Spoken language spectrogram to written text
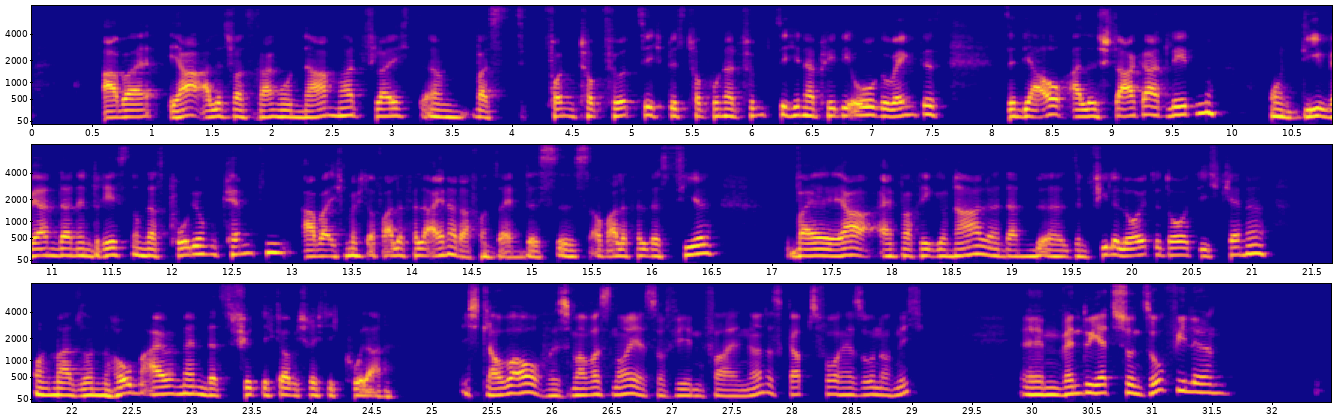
Aber ja, alles, was Rang und Namen hat, vielleicht ähm, was von Top 40 bis Top 150 in der PTO gerankt ist, sind ja auch alles starke Athleten. Und die werden dann in Dresden um das Podium kämpfen. Aber ich möchte auf alle Fälle einer davon sein. Das ist auf alle Fälle das Ziel, weil ja, einfach regional. Und dann äh, sind viele Leute dort, die ich kenne. Und mal so ein Home Ironman, das fühlt sich, glaube ich, richtig cool an. Ich glaube auch, ist mal was Neues auf jeden Fall. Ne? Das gab es vorher so noch nicht. Ähm, wenn du jetzt schon so viele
